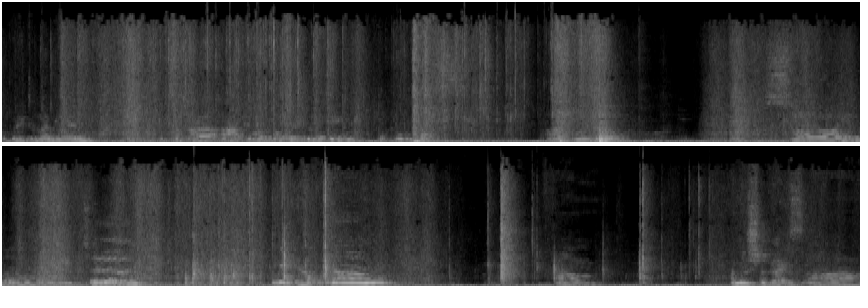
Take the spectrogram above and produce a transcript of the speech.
paborito namin yan. At saka apple paborito na king. Prutas. Apple daw. So, ayun na naman tayo dito. Bumili ako ng um, ano siya guys, ah,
